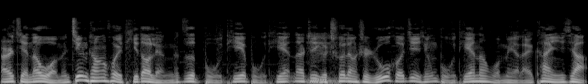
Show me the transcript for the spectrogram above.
而且呢，我们经常会提到两个字“补贴”，补贴。那这个车辆是如何进行补贴呢？我们也来看一下，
